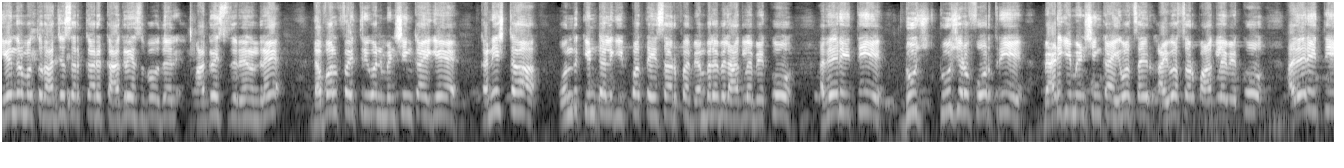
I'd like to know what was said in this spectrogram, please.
ಕೇಂದ್ರ ಮತ್ತು ರಾಜ್ಯ ಸರ್ಕಾರಕ್ಕೆ ಆಗ್ರಹಿಸಬಹುದು, ಆಗ್ರಹಿಸಿದ್ರೆ ಏನಂದ್ರೆ ಡಬಲ್ ಫೈವ್ ತ್ರೀ ಒನ್ ಮೆಣಸಿನಕಾಯಿಗೆ ಕನಿಷ್ಠ ಒಂದು ಕ್ವಿಂಟಲ್ಗೆ ಇಪ್ಪತ್ತೈದು ಸಾವಿರ ರೂಪಾಯಿ ಬೆಂಬಲ ಬೆಲೆ ಆಗಲೇಬೇಕು. ಅದೇ ರೀತಿ two two zero four three Byadgi ಮೆಣಸಿನಕಾಯಿ ಐವತ್ತು ಸಾವಿರ ಐವತ್ತು ಸಾವಿರ ರೂಪಾಯಿ ಆಗಲೇಬೇಕು. ಅದೇ ರೀತಿ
